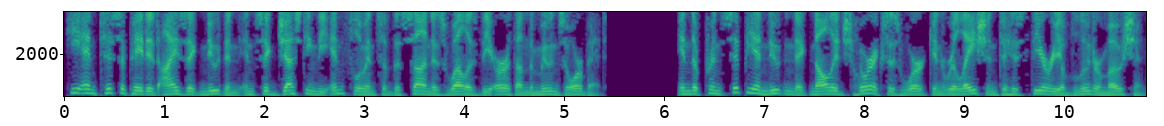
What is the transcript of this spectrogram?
He anticipated Isaac Newton in suggesting the influence of the Sun as well as the Earth on the Moon's orbit. In the Principia Newton acknowledged Horrocks's work in relation to his theory of lunar motion.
